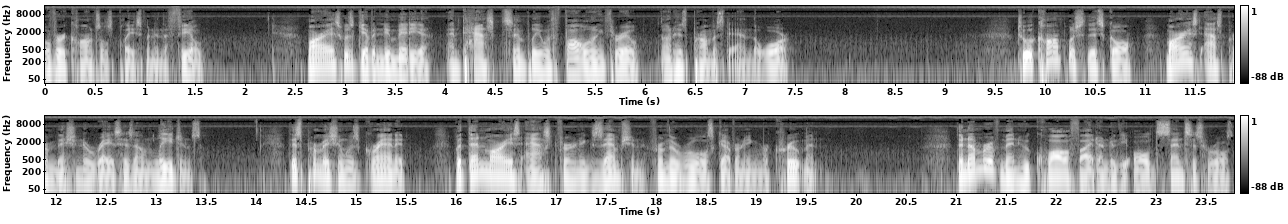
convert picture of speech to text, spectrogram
over a consul's placement in the field. Marius was given Numidia and tasked simply with following through on his promise to end the war. To accomplish this goal, Marius asked permission to raise his own legions. This permission was granted, but then Marius asked for an exemption from the rules governing recruitment. The number of men who qualified under the old census rules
